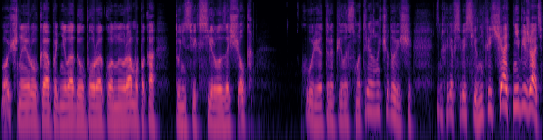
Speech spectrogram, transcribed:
Мощная рука подняла до упора оконную раму, пока ту не сфиксировала защелка. Курия торопилась, смотрела на чудовище, не находя в себе сил ни кричать, ни бежать.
